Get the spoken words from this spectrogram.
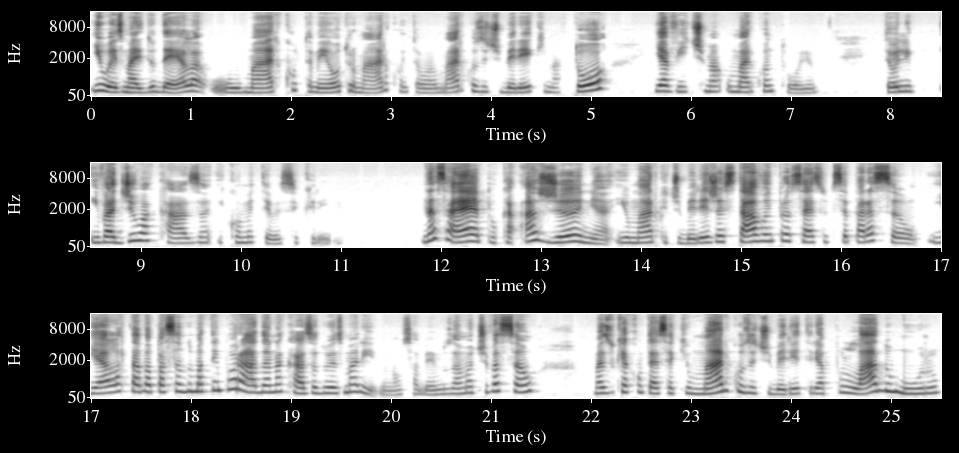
e o ex-marido dela, o Marco, também é outro Marco, então é o Marcos Itiberê que matou e a vítima, o Marco Antônio. Então ele invadiu a casa e cometeu esse crime. Nessa época, a Jânia e o Marco Tiberê já estavam em processo de separação e ela estava passando uma temporada na casa do ex-marido. Não sabemos a motivação, mas o que acontece é que o Marcos Itiberê teria pulado o muro,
